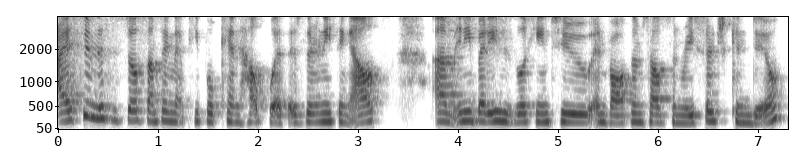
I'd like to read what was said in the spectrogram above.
I, assume this is still something that people can help with. Is there anything else um, anybody who's looking to involve themselves in research can do?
